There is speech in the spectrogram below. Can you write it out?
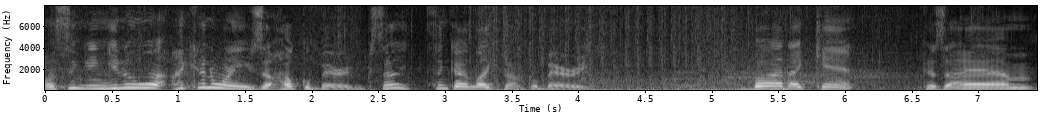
I was thinking, you know what? I kind of want to use a Huckleberry because I think I like the Huckleberry. But I can't because I am.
